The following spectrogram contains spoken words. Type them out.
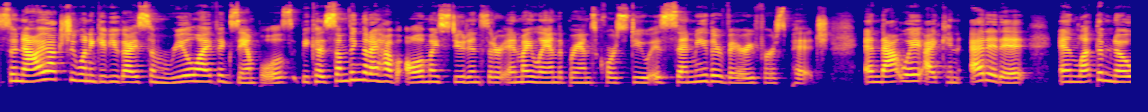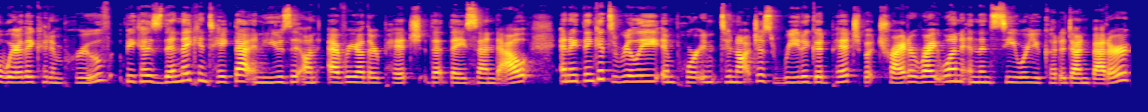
So now I actually want to give you guys some real life examples because something that I have all of my students that are in my Land the Brands course do is send me their very first pitch. And that way I can edit it and let them know where they could improve because then they can take that and use it on every other pitch that they send out. And I think it's really important to not just read a good pitch, but try to write one and then see where you could have done better.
